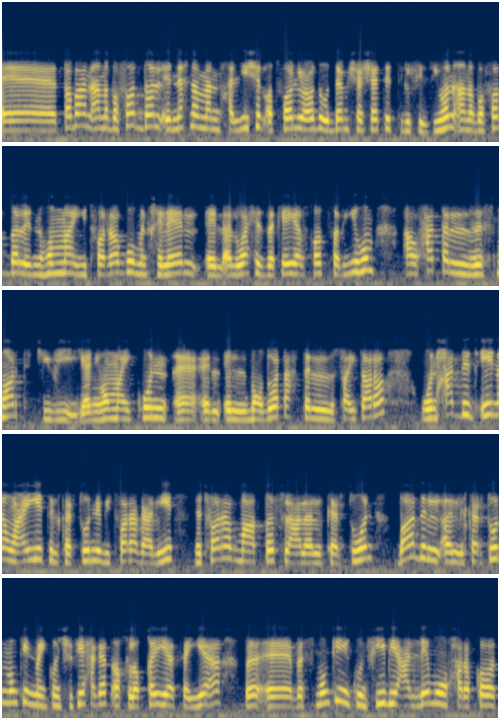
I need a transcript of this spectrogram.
آه طبعا أنا بفضل إن إحنا ما نخليش الأطفال يقعدوا قدام شاشات التلفزيون. أنا بفضل إن هم يتفرجوا من خلال الألواح الذكية الخاصة بيهم أو حتى السمارت تي في يعني هم يكون آه الموضوع تحت السيطرة ونحدد إيه نوعية الكرتون اللي بيتفرج عليه. نتفرج مع الطفل على الكرتون. بعض الكرتون ممكن ما يكونش فيه حاجات أخلاقية سيئة آه بس ممكن يكون فيه بيعلمه حركات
